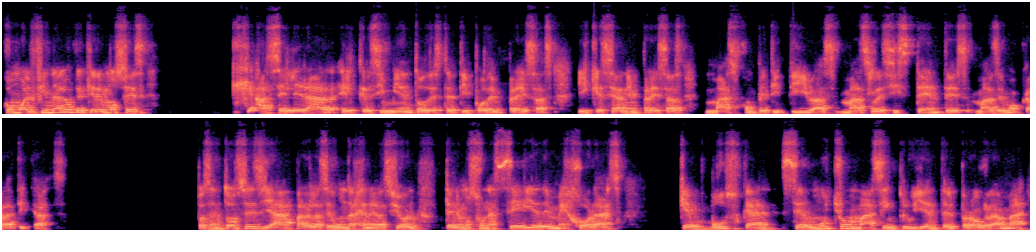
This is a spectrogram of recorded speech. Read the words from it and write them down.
como al final lo que queremos es acelerar el crecimiento de este tipo de empresas y que sean empresas más competitivas, más resistentes, más democráticas, pues entonces ya para la segunda generación tenemos una serie de mejoras que buscan ser mucho más incluyente el programa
